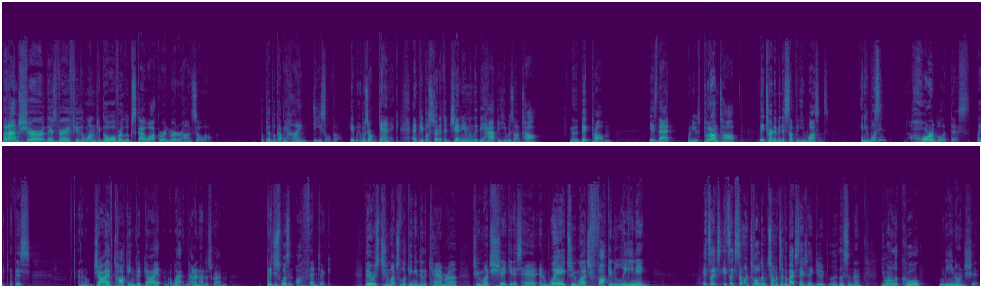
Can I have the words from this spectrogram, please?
But I'm sure there's very few that want him to go over Luke Skywalker and murder Han Solo. But people got behind Diesel, though. It, it was organic, and people started to genuinely be happy he was on top. Now, the big problem is that when he was put on top, they turned him into something he wasn't. And he wasn't horrible at this, like at this, I don't know, jive talking good guy. Well, I don't know how to describe him. But it just wasn't authentic. There was too much looking into the camera, too much shaking his head, and way too much fucking leaning. It's like it's like someone told him, someone took him backstage. Hey, dude, l- listen, man, you want to look cool? Lean on shit.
